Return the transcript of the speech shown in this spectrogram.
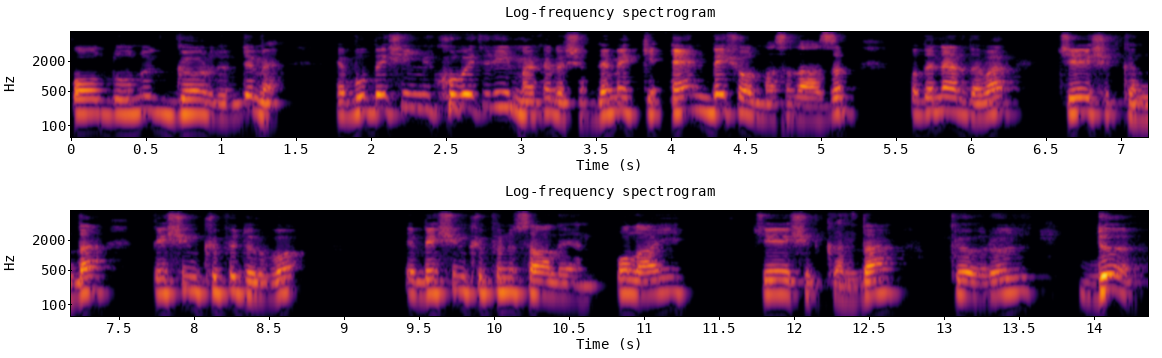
olduğunu gördün değil mi? E bu 5'in kuvveti değil mi arkadaşım? Demek ki n 5 olması lazım. O da nerede var? C şıkkında 5'in küpüdür bu. E 5'in küpünü sağlayan olay C şıkkında görüldü.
